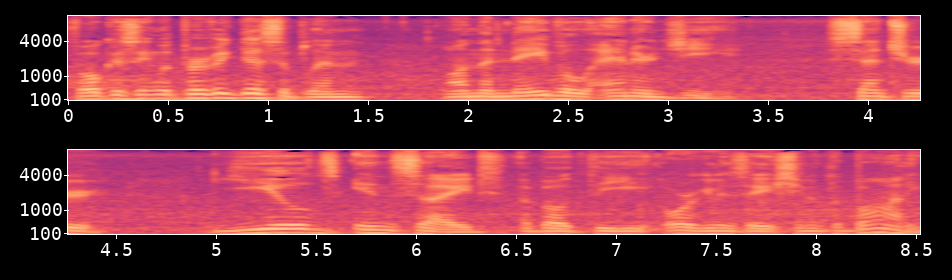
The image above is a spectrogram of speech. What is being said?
Focusing with perfect discipline on the Navel energy center yields insight about the organization of the body.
